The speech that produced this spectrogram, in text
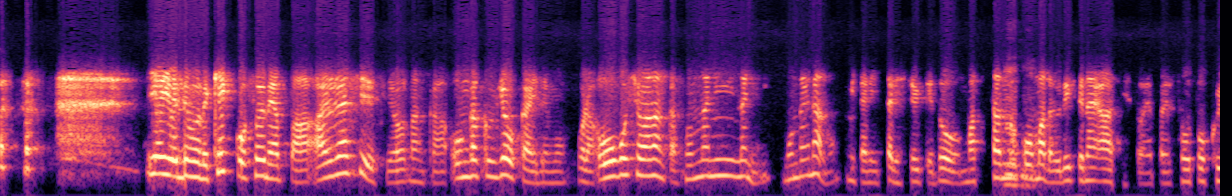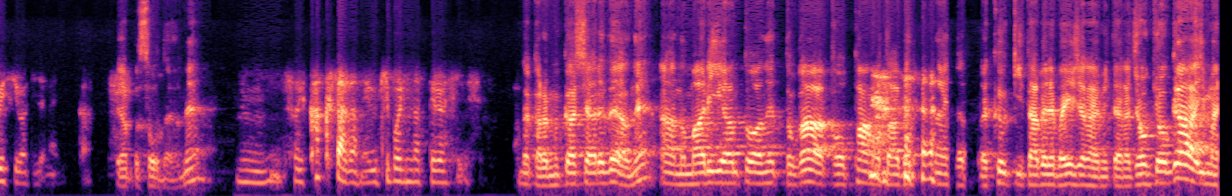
いやいや、でもね、結構そういうのやっぱあるらしいですよ。なんか音楽業界でも、ほら、大御所はなんかそんなに何問題なのみたいに言ったりしてるけど、末端のこううんまだ売れてないアーティストはやっぱり相当苦しいわけじゃないですか。やっぱそうだよね。うん、そういう格差がね、浮き彫りになってるらしいですだから昔あれだよね、あのマリー・アントワネットがこうパンを食べないんだったら クッキー食べればいいじゃないみたいな状況が今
